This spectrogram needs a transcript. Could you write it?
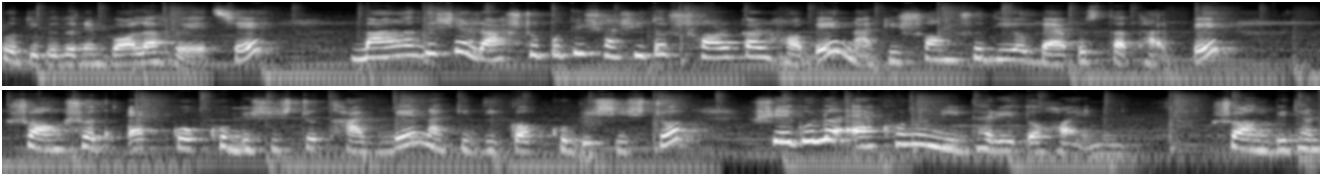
প্রতিবেদনে বলা হয়েছে, বাংলাদেশের রাষ্ট্রপতি শাসিত সরকার হবে নাকি সংসদীয় ব্যবস্থা থাকবে সংসদ এক কক্ষ বিশিষ্ট থাকবে নাকি দ্বিকক্ষ বিশিষ্ট, সেগুলো এখনও নির্ধারিত হয়নি। সংবিধান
